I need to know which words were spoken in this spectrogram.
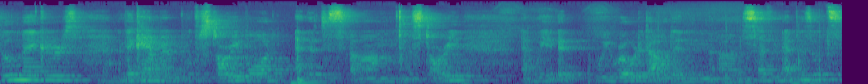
filmmakers, and they came up with a storyboard, and it's um, a story. And we it, we wrote it out in uh, seven episodes,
